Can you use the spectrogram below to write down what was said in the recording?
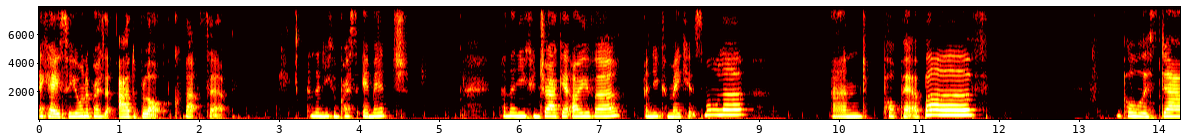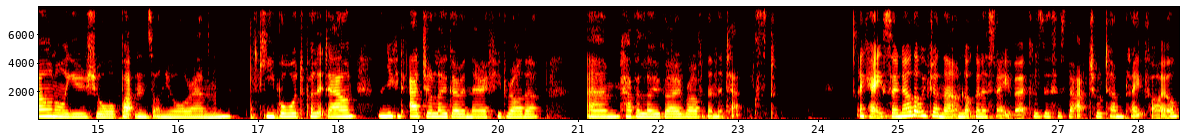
Okay, so you want to press add block. That's it. And then you can press image. And then you can drag it over and you can make it smaller and pop it above pull this down or use your buttons on your um, keyboard to pull it down. And then you can add your logo in there if you'd rather um, have a logo rather than the text. Okay, so now that we've done that, I'm not going to save it because this is the actual template file.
